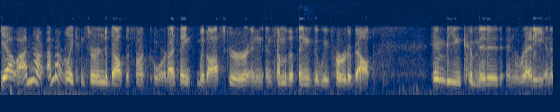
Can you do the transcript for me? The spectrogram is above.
Yeah, I'm not. I'm not really concerned about the front court. I think with Oscar and, and some of the things that we've heard about him being committed and ready and a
